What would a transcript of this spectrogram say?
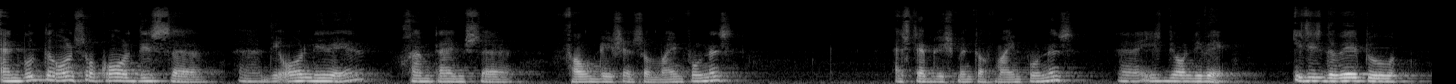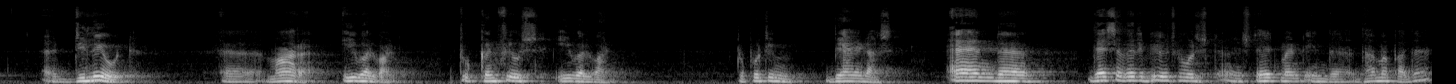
and Buddha also called this uh, uh, the only way sometimes uh, foundations of mindfulness, establishment of mindfulness uh, is the only way. It is the way to uh, delude Mara, evil one, to confuse evil one, to put him behind us. And uh, there's a very beautiful st- uh, statement in the Dhammapada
